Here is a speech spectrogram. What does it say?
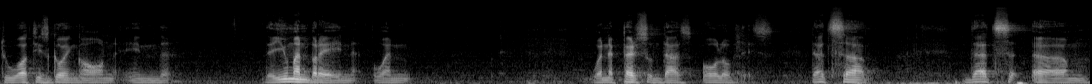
to what is going on in the, the human brain when, when a person does all of this. That's, uh, that's um,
